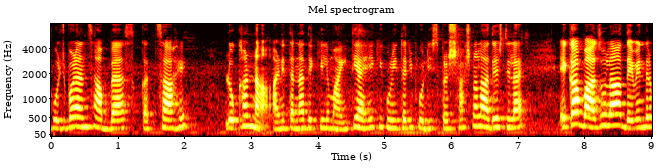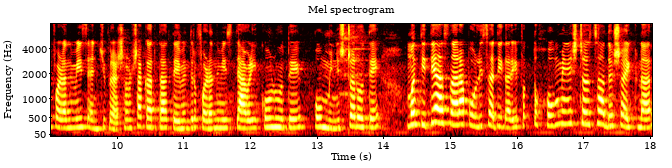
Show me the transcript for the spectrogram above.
भुजबळ यांचा अभ्यास कच्चा आहे. लोकांना आणि त्यांना देखील माहिती आहे की कुणीतरी पोलीस प्रशासनाला आदेश दिलाय. एका बाजूला देवेंद्र फडणवीस यांची प्रशंसा करतात. देवेंद्र फडणवीस त्यावेळी कोण होते? होम मिनिस्टर होते. मग तिथे असणारा पोलीस अधिकारी फक्त होम मिनिस्टरचा आदेश ऐकणार.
